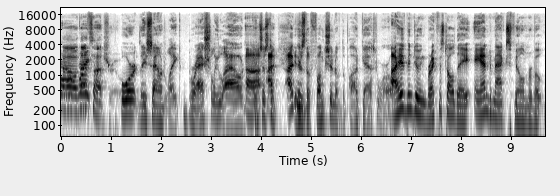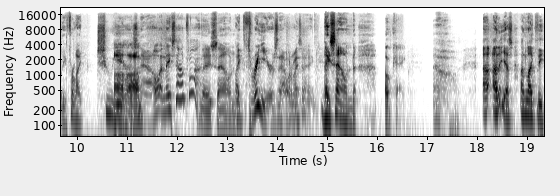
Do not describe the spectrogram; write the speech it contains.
Oh, that's not true. or they sound like brashly loud. Uh, it's just I- a, I've it is been- the function of the podcast world. I have been doing breakfast all day and Max Film remotely for like two years Uh-huh. now, and they sound fine. they sound like three years now. What am I saying? they sound okay. Uh, uh, yes, unlike the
